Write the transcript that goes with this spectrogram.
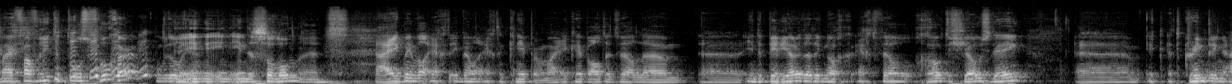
Mijn favoriete tools vroeger? Hoe bedoel je? In, in, in de salon. Ja, ik ben, wel echt, ik ben wel echt een knipper. Maar ik heb altijd wel... ehm, eh, in de periode dat ik nog echt veel grote shows deed... ehm, ik, het crimping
